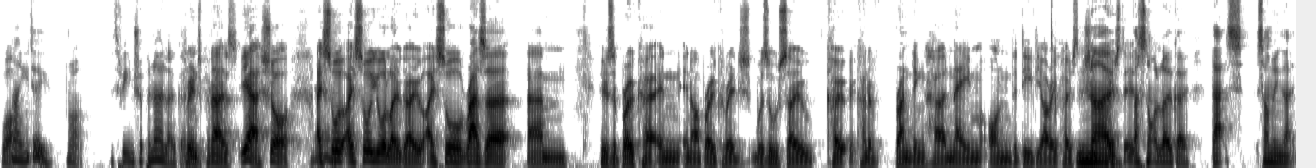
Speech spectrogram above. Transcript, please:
what No, you do. What? The three intrapreneur logo. Three intrapreneurs. Yeah, sure. I Yeah. saw I saw your logo. I saw Raza, um, who's a broker in in our brokerage, was also co- kind of branding her name on the DDRE post that she no, posted. that's not a logo. That's something that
